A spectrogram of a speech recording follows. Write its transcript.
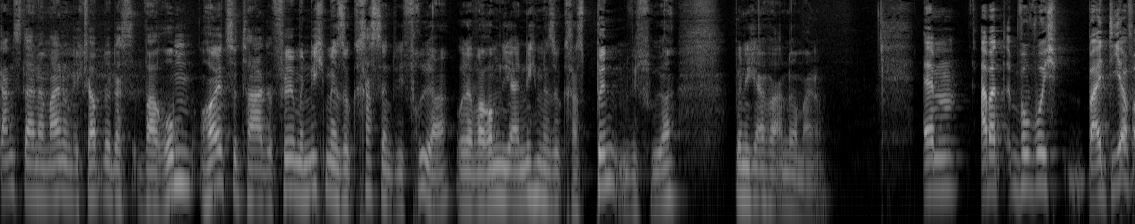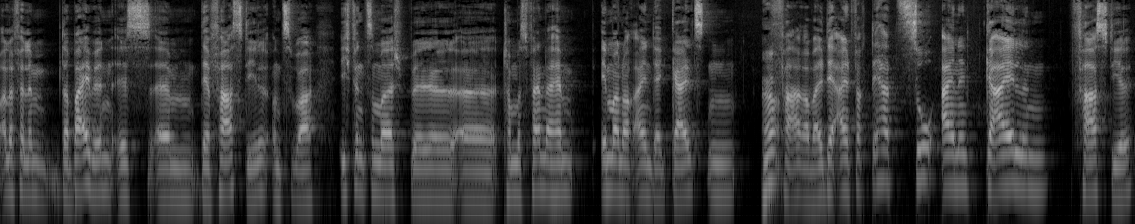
ganz deiner Meinung. Ich glaube nur, dass warum heutzutage Filme nicht mehr so krass sind wie früher oder warum die einen nicht mehr so krass binden wie früher, bin ich einfach anderer Meinung. Ähm, aber wo, wo ich bei dir auf alle Fälle dabei bin, ist ähm, der Fahrstil. Und zwar, ich finde zum Beispiel äh, Thomas Vanderham immer noch einen der geilsten ja. Fahrer, weil der einfach, der hat so einen geilen Fahrstil.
